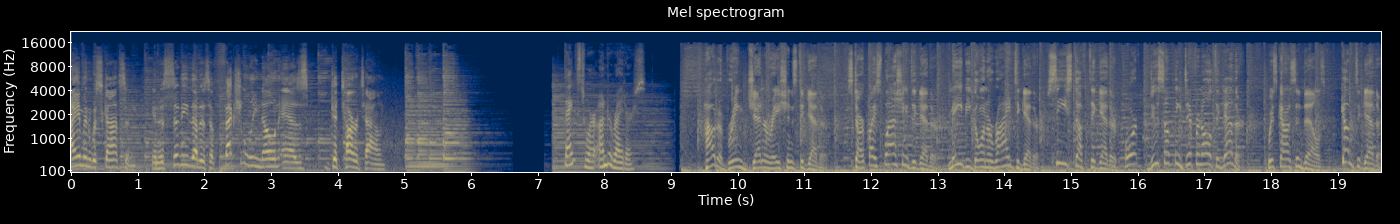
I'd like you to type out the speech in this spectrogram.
I am in Wisconsin, in a city that is affectionately known as Guitar Town. Thanks to our underwriters. How to bring generations together. Start by splashing together, maybe go on a ride together, see stuff together, or do something different altogether. Wisconsin Dells, come together.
